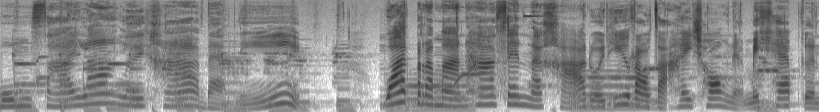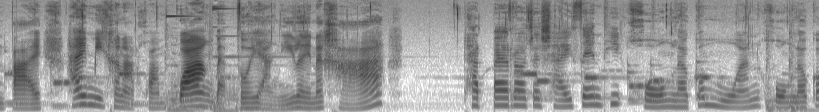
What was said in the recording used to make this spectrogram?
มุมซ้ายล่างเลยค่ะ แบบนี้ วาดประมาณ 5 เส้นนะคะ โดยที่เราจะให้ช่องเนี่ยไม่แคบเกินไป ให้มีขนาดความกว้างแบบตัวอย่างนี้เลยนะคะ ถัดไปเราจะใช้เส้นที่โค้งแล้วก็ม้วน โค้งแล้วก็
